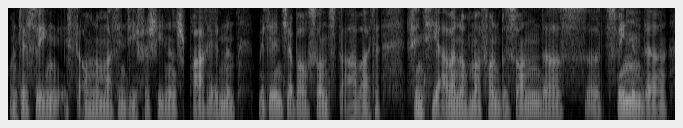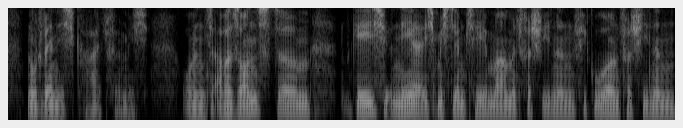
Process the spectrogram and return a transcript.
Und deswegen ist auch nochmal, sind die verschiedenen Sprachebenen, mit denen ich aber auch sonst arbeite, sind hier aber nochmal von besonders äh, zwingender Notwendigkeit für mich. Und aber sonst ähm, gehe ich, näher ich mich dem Thema mit verschiedenen Figuren, verschiedenen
